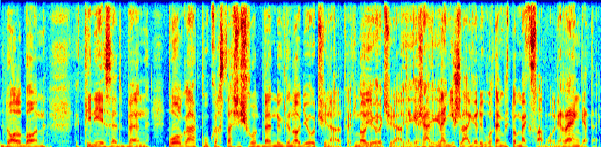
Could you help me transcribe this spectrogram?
dalban, kinézetben, polgárpukasztás is volt bennük, de nagyon jól csináltak, nagyon jól csináltak, igen, és hát igen. mennyi slágerük volt, nem is tudom megszámolni, rengeteg.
